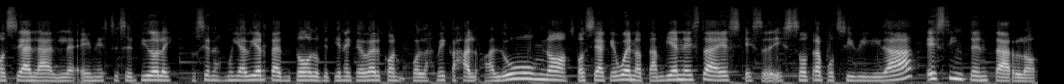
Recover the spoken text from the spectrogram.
o sea, en este sentido la institución es muy abierta en todo lo que tiene que ver con, las becas a los alumnos. O sea que bueno, también esa es, otra posibilidad, es intentarlo.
